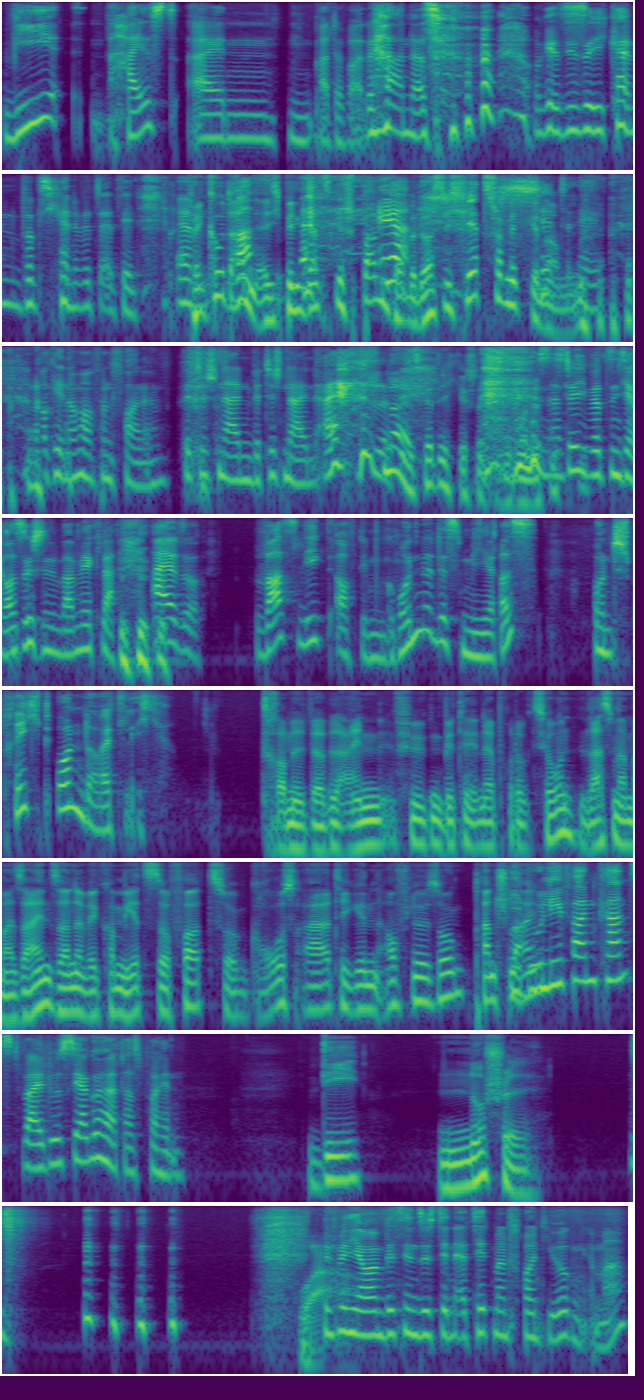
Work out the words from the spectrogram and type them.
wie heißt ein, warte, warte, anders. Okay, siehst du, ich kann wirklich keine Witze erzählen. Ähm, Fängt gut was? an, ich bin ganz gespannt, ja. aber du hast dich jetzt schon mitgenommen. Shit, okay, nochmal von vorne. Bitte schneiden, bitte schneiden. Also, Nein, es wird nicht geschnitten. Natürlich wird es nicht rausgeschnitten, war mir klar. Also, was liegt auf dem Grunde des Meeres und spricht undeutlich? Trommelwirbel einfügen bitte in der Produktion. Lassen wir mal sein, sondern wir kommen jetzt sofort zur großartigen Auflösung. Punchline. Die du liefern kannst, weil du es ja gehört hast vorhin die Nuschel. wow. Den finde ich aber ein bisschen süß. Den erzählt mein Freund Jürgen immer.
